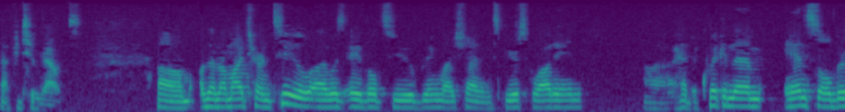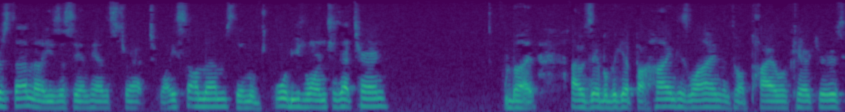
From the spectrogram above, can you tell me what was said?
after two rounds. Um, and then on my turn two, I was able to bring my Shining Spear squad in. Uh, I had to quicken them and soul them, I used the same hand strat twice on them, so they moved 44 inches that turn. But I was able to get behind his lines into a pile of characters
